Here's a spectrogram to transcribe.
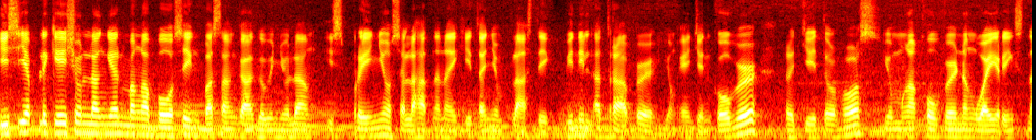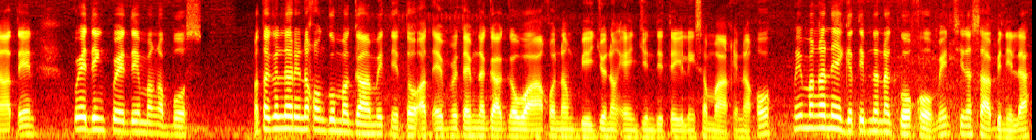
Easy application lang yan mga bossing. Basta ang gagawin nyo lang spray nyo sa lahat na nakikita nyong plastic, vinyl at rubber, yung engine cover, radiator hose, yung mga cover ng wirings natin, pwedeng pwede mga boss. Matagal na rin akong gumagamit nito at every time nagagawa ako ng video ng engine detailing sa makina ko, may mga negative na nagko-comment, sinasabi nila,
